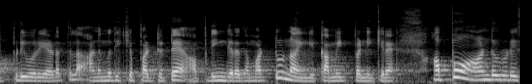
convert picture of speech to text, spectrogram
அப்படி ஒரு இடத்துல அனுமதிக்கப்பட்டுட்டேன் அப்படிங்கிறத மட்டும் நான் இங்கே கமிட் பண்ணிக்கிறேன். அப்போது ஆண்டவருடைய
